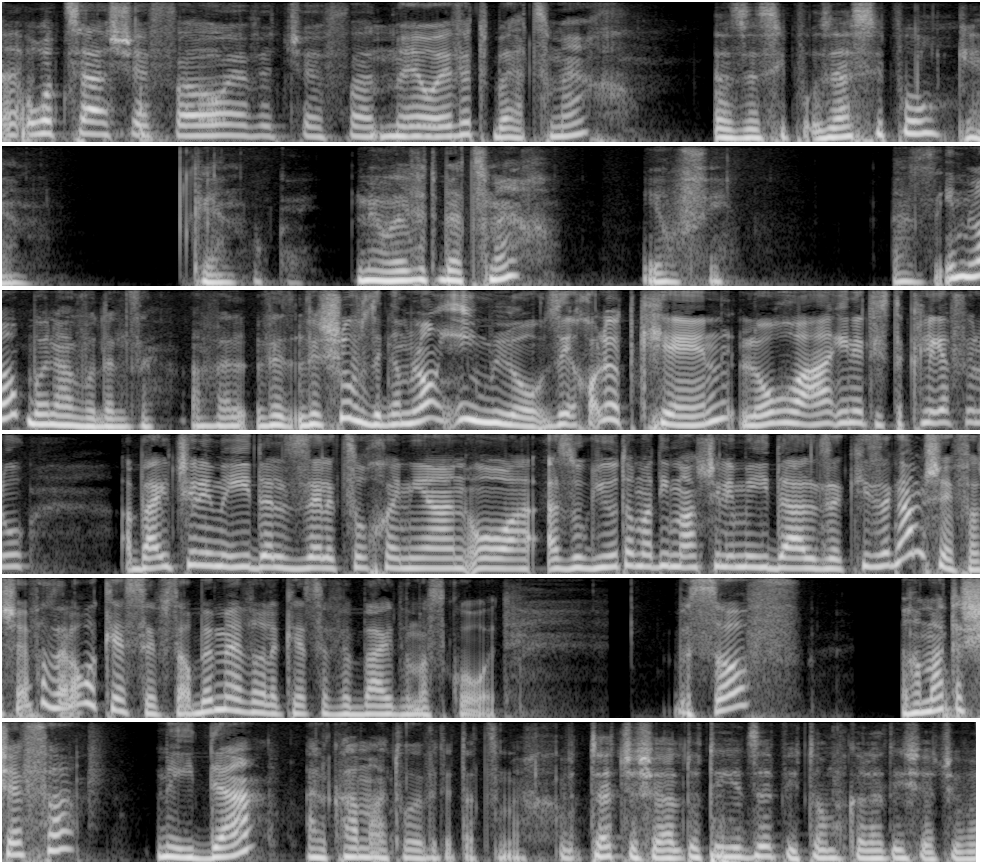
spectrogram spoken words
רוצה שפע, אוהבת שפע. מאוהבת בעצמך? אז זה סיפור- זה הסיפור? כן. כן. אוקיי. מאוהבת בעצמך? יופי. אז אם לא, בוא נעבוד על זה. אבל, ו- ושוב, זה גם לא אם לא, זה יכול להיות כן, לא רע, הנה תסתכלי אפילו, הבית שלי מעיד על זה לצורך העניין, או הזוגיות המדהימה שלי מעידה על זה, כי זה גם שפע, שפע זה לא רק כסף, זה הרבה מעבר לכסף ובית ומשכורת. בסוף, רמת השפע מעידה על כמה את אוהבת את עצמך. את יודעת ששאלת אותי את זה, פתאום קלטתי שהתשובה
